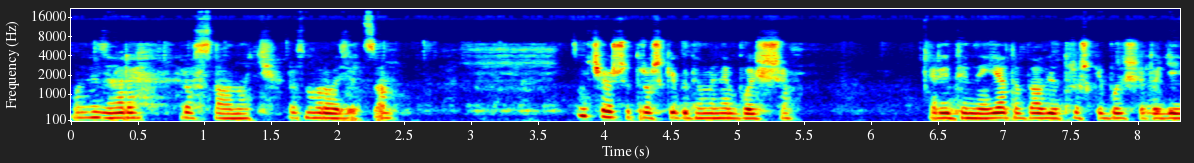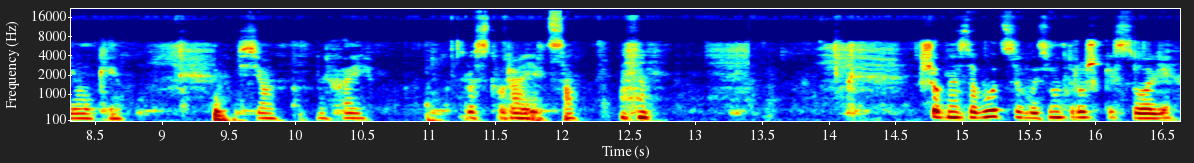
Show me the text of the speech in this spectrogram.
Вони зараз розтануть, розморозяться. Нічого, що трошки буде в мене більше рідини. Я додавлю трошки більше тоді й муки. Все, нехай розтворається. Щоб не забутися, візьму трошки солі.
